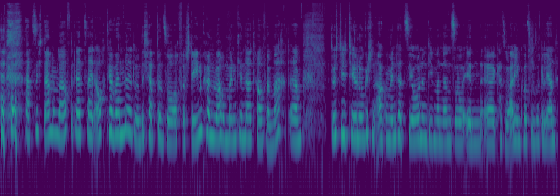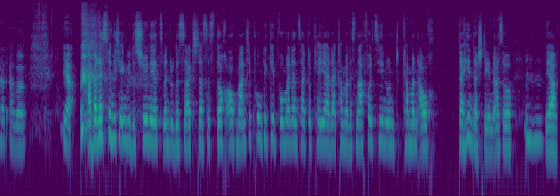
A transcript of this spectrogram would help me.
hat sich dann im Laufe der Zeit auch gewandelt und ich habe dann so auch verstehen können, warum man Kindertaufe macht. Ähm, durch die theologischen Argumentationen, die man dann so in äh, Kasualienkurs und so gelernt hat. Aber ja, Aber das finde ich irgendwie das Schöne jetzt, wenn du das sagst, dass es doch auch manche Punkte gibt, wo man dann sagt, okay, ja, da kann man das nachvollziehen und kann man auch dahinter stehen. Also Mhm. ja,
